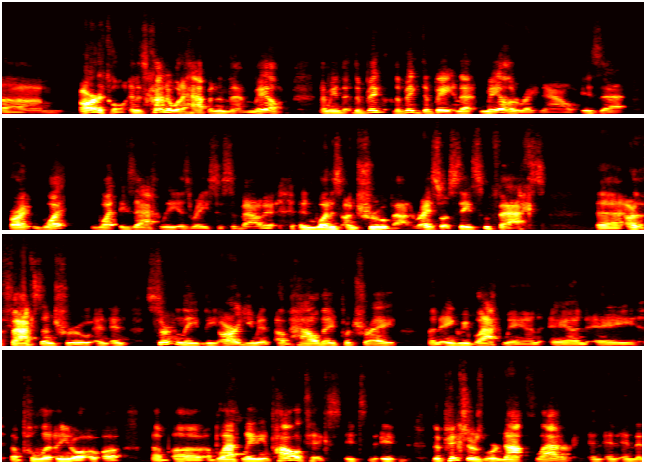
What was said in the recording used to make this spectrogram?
um, article. And it's kind of what happened in that mailer. I mean, the, the big the big debate in that mailer right now is that all right, what what exactly is racist about it, and what is untrue about it, right? So it states some facts. Uh, are the facts untrue? And and certainly the argument of how they portray an angry black man and a, a poli- you know a, a, a, black lady in politics it's it the pictures were not flattering and and, and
